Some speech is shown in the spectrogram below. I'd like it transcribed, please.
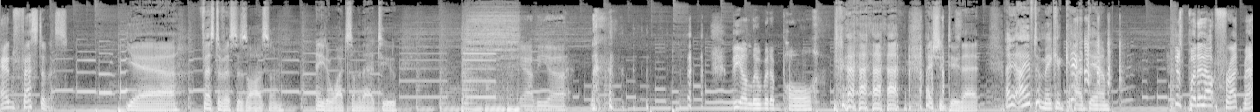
And Festivus. Yeah, Festivus is awesome. I need to watch some of that too. Yeah, the uh the aluminum pole. I should do that. I, I have to make a goddamn. Just put it out front, man.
